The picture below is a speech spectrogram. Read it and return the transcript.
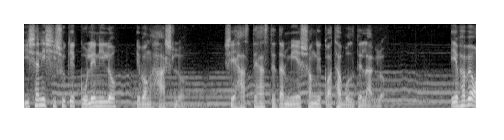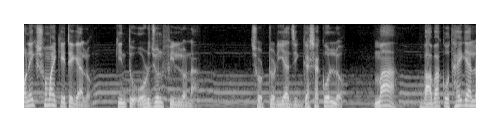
ঈশানী শিশুকে কোলে নিল এবং হাসল। সে হাসতে হাসতে তার মেয়ের সঙ্গে কথা বলতে লাগল। এভাবে অনেক সময় কেটে গেল, কিন্তু অর্জুন ফিরল না। ছোট্ট রিয়া জিজ্ঞাসা করল, মা, বাবা কোথায় গেল?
